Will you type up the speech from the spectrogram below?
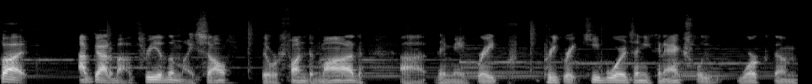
But I've got about three of them myself. They were fun to mod. Uh, they made great, pretty great keyboards, and you can actually work them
